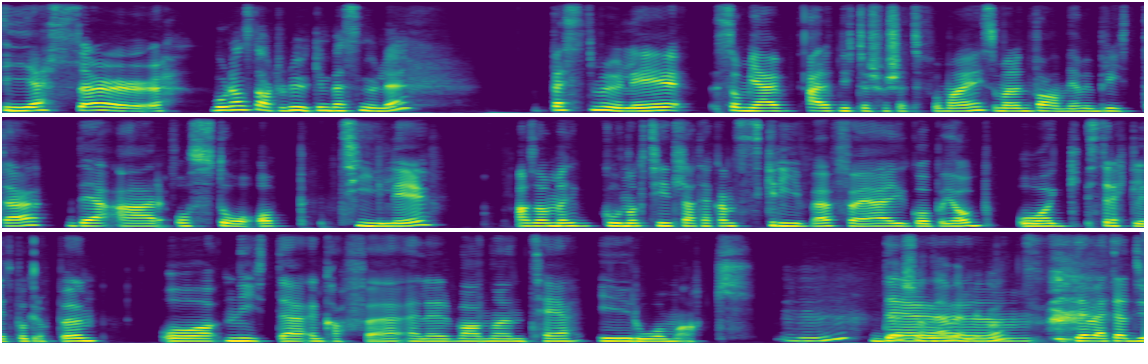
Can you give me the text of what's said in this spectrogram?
Yes, sir! Hvordan starter du uken best mulig? Best mulig, som jeg, er et nyttårsforsett for meg, som er en vane jeg vil bryte, det er å stå opp tidlig, altså med god nok tid til at jeg kan skrive før jeg går på jobb, og strekke litt på kroppen, og nyte en kaffe eller hva nå en te i ro og mak. Det skjønner jeg veldig godt. Det vet jeg du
